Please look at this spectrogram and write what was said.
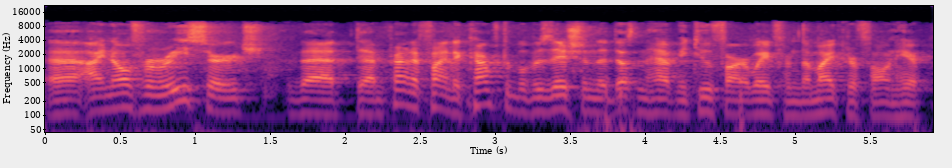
Uh, I know from research that I'm trying to find a comfortable position that doesn't have me too far away from the microphone here.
